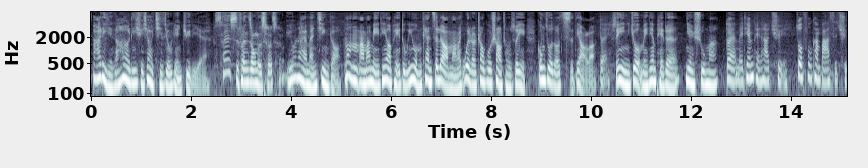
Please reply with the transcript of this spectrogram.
巴黎，然后离学校其实有点距离，哎，三十分钟的车程，哟，那还蛮近的。那妈妈每天要陪读，因为我们看资料，妈妈为了照顾少成，所以工作都辞掉了。对，所以你就每天陪着念书吗？对，每天陪他去坐富康巴士去。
